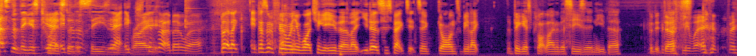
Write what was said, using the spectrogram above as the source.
That's the biggest twist it of the season, Yeah, it just right? comes out of nowhere. But like, it doesn't feel when you're watching it either. Like, you don't suspect it to go on to be like the biggest plot line of the season either. But it does. Particularly when- but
